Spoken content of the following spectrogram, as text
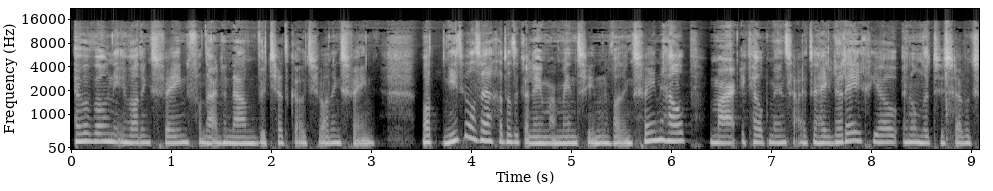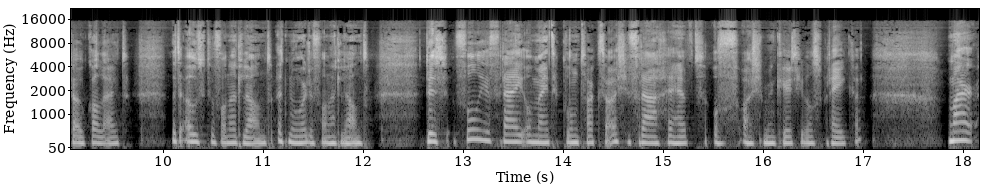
En we wonen in Waddingsveen, vandaar de naam Budgetcoach Waddingsveen. Wat niet wil zeggen dat ik alleen maar mensen in Waddingsveen help. Maar ik help mensen uit de hele regio. En ondertussen heb ik ze ook al uit het oosten van het land, het noorden van het land. Dus voel je vrij om mij te contacten als je vragen hebt of als je me een keertje wil spreken. Maar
